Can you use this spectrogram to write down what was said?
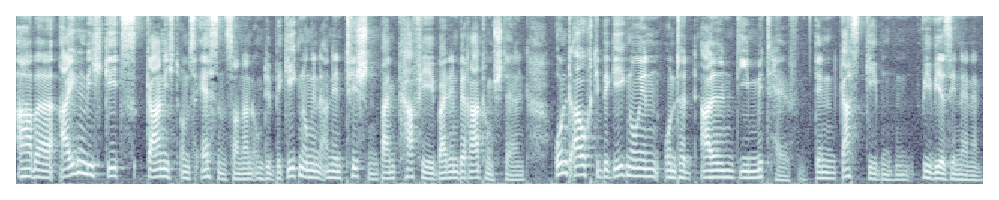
Aber eigentlich geht's gar nicht ums Essen, sondern um die Begegnungen an den Tischen, beim Kaffee, bei den Beratungsstellen und auch die Begegnungen unter allen, die mithelfen, den Gastgebenden, wie wir sie nennen.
